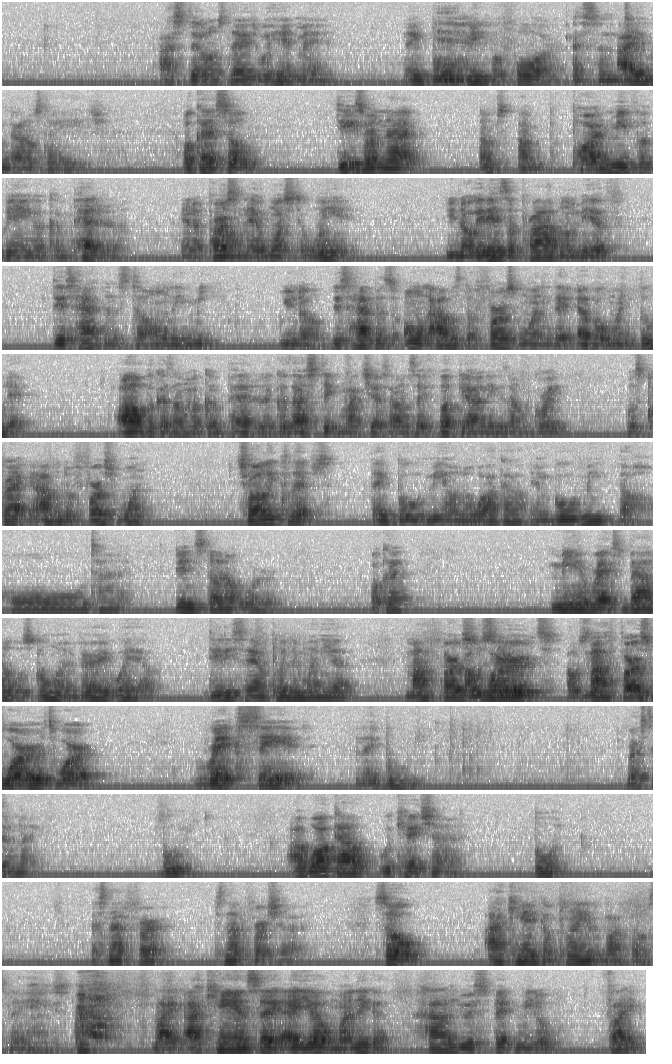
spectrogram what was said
I stood on stage with Hitman. They booed Yeah. me before I even got on stage. Okay, so these are not. I'm, I'm. Pardon me for being a competitor and a person that wants to win. You know, it is a problem if this happens to only me. You know, this happens only. I was the first one that ever went through that. All because I'm a competitor. Because I stick my chest out and say, "Fuck y'all niggas, I'm great." Was cracking. I was the first one. Charlie Clips. They booed me on the walkout and booed me the whole time. Didn't stutter a word. Okay. Me and Rex battle was going very well. Did he say I'm putting the money up? My first words. My there. first words were, Rex said, and they booed me. Rest of the night, boo me. I walk out with K Shine, booing. That's not fair. It's not a fair shot. So I can complain about those things. like I can say, hey yo, my nigga, how do you expect me to fight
